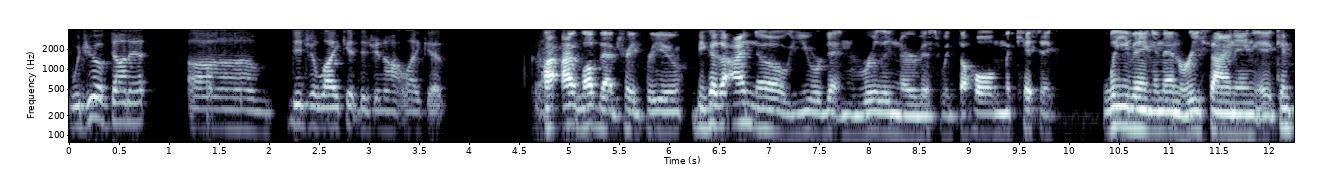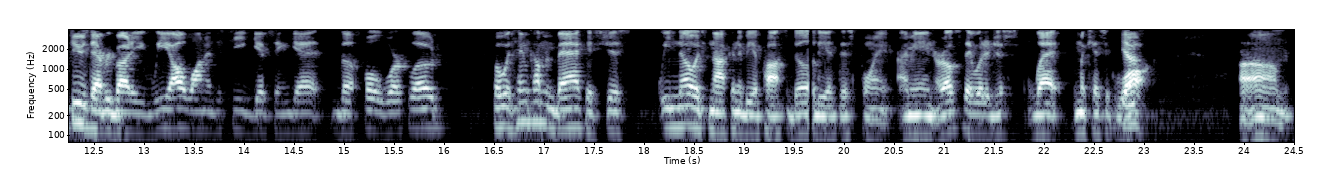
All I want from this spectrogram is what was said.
would you have done it? Um, did you like it? Did you not like it? I, I, love that trade for you because I know you were getting really nervous with the whole McKissic leaving and then re-signing. It confused everybody. We all wanted to see Gibson get the full workload, but with him coming back, it's just we know it's not going to be a possibility at this point. I mean, or else they would have just let McKissic walk. Yeah. Um,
